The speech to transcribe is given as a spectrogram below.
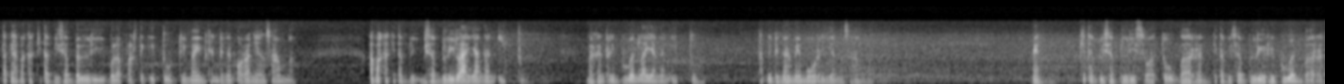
Tapi apakah kita bisa beli bola plastik itu dimainkan dengan orang yang sama? Apakah kita beli, bisa beli layangan itu? Bahkan ribuan layangan itu tapi dengan memori yang sama. Men, kita bisa beli suatu barang, kita bisa beli ribuan barang,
